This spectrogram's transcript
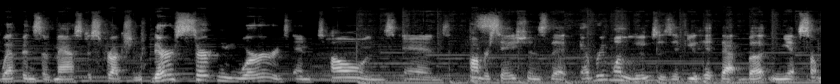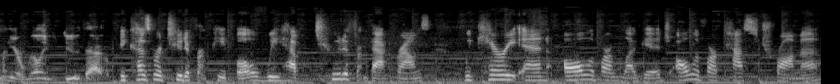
weapons of mass destruction. There are certain words and tones and conversations that everyone loses if you hit that button, yet so many are willing to do that. Because we're two different people, we have two different backgrounds we carry in all of our luggage, all of our past trauma,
